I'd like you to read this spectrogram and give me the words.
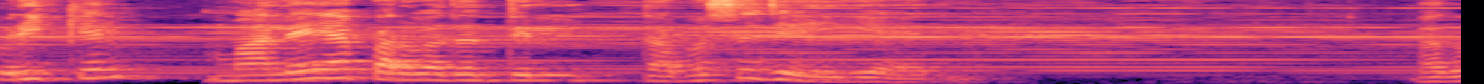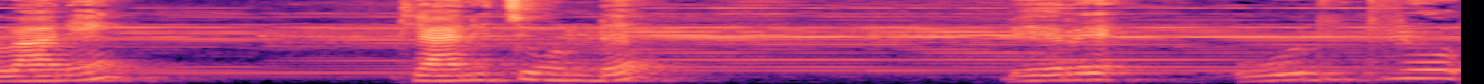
ഒരിക്കൽ മലയ പർവതത്തിൽ തപസ് ചെയ്യുകയായിരുന്നു. ഭഗവാനെ ധ്യാനിച്ചുകൊണ്ട് വേറെ ഒരു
